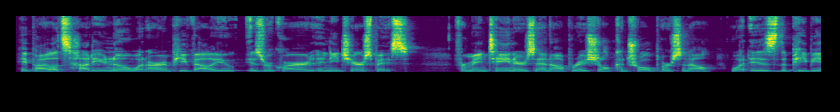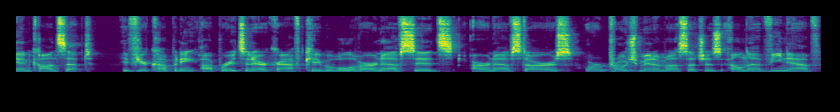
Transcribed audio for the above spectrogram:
Hey pilots, how do you know what RNP value is required in each airspace? For maintainers and operational control personnel, what is the PBN concept? If your company operates an aircraft capable of RNAV SIDS, RNAV STARS, or approach minima such as LNAV VNAV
